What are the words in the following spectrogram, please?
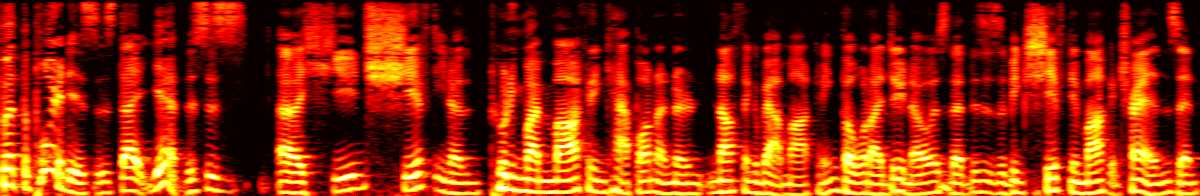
but the point is is that yeah, this is a huge shift. You know, putting my marketing cap on, I know nothing about marketing, but what I do know is that this is a big shift in market trends, and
